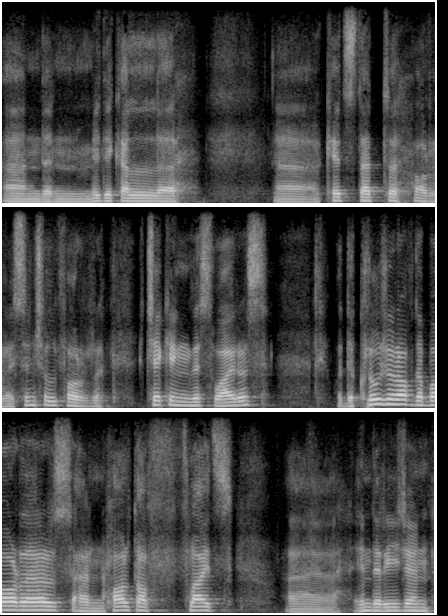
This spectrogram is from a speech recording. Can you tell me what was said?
and then medical uh, uh, kits that uh, are essential for checking this virus. With the closure of the borders and halt of flights uh, in the region,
